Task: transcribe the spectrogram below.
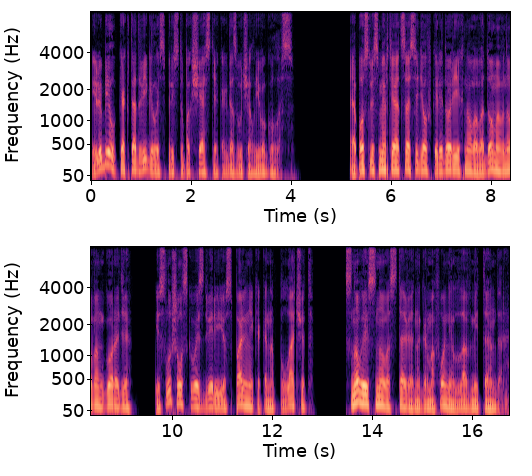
и любил, как та двигалась в приступах счастья, когда звучал его голос. А после смерти отца сидел в коридоре их нового дома в новом городе и слушал сквозь дверь ее спальни, как она плачет, снова и снова ставя на граммофоне «Love Me Tender»,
